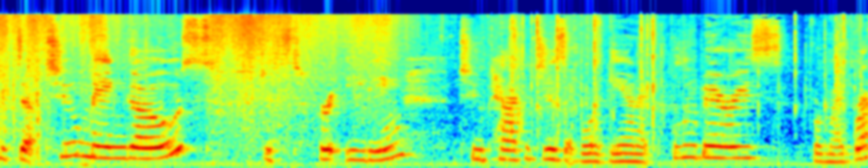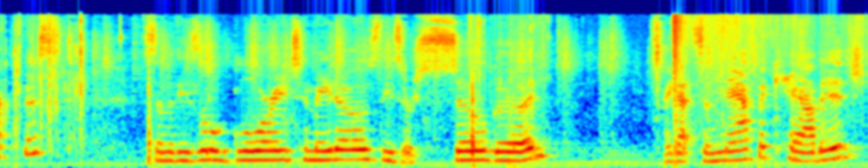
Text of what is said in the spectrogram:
Picked up two mangoes just for eating, two packages of organic blueberries for my breakfast, some of these little glory tomatoes. These are so good. I got some Napa cabbage.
